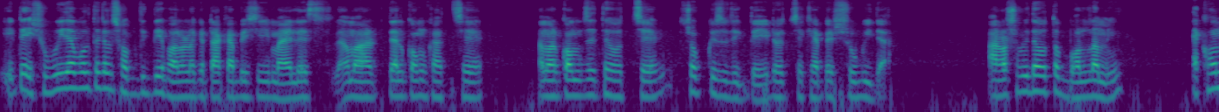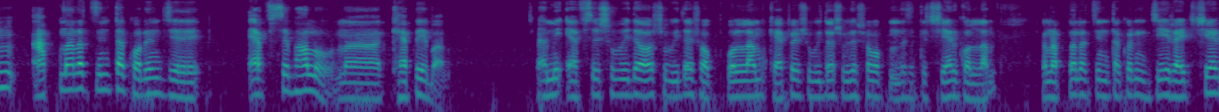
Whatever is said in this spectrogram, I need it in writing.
এটাই সুবিধা বলতে গেলে সব দিক দিয়ে ভালো লাগে। টাকা বেশি মাইলেজ আমার তেল কম খাচ্ছে, আমার কম যেতে হচ্ছে সব কিছু দিক দিয়ে। এটা হচ্ছে খ্যাপের সুবিধা। আর অসুবিধাও তো বললামই। এখন আপনারা চিন্তা করেন যে অ্যাপসে ভালো না খ্যাপে ভালো? আমি অ্যাপসের সুবিধা, অসুবিধা সব করলাম খ্যাপের সুবিধা, অসুবিধা সব আপনাদের সাথে শেয়ার করলাম। কারণ আপনারা চিন্তা করেন যে রাইড শেয়ার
